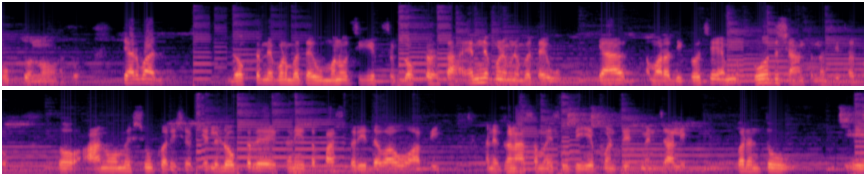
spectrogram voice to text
મૂકતો ન હતો. ત્યારબાદ ડોક્ટરને પણ બતાવ્યું, મનોચિકિત્સક ડોક્ટર હતા, એમને પણ એમણે બતાવ્યું કે આ અમારા દીકરો છે, એમનો ક્રોધ શાંત નથી થતો. તો આનું અમે શું કરી શકીએ? એટલે ડોક્ટરે ઘણી તપાસ કરી, દવાઓ આપી અને ઘણા સમય સુધી એ પણ ટ્રીટમેન્ટ ચાલી. પરંતુ એ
